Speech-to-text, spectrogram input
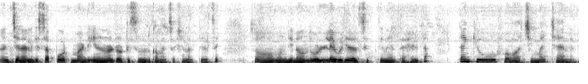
ನನ್ನ ಚಾನಲ್ಗೆ ಸಪೋರ್ಟ್ ಮಾಡಿ. ಇನ್ನೂ ನೋಟಿಸ್ ಕಮೆಂಟ್ ಸೆಕ್ಷನಲ್ಲಿ ತಿಳಿಸಿ. ಸೊ ಮುಂದಿನ ಒಂದು ಒಳ್ಳೆ ವಿಡಿಯೋದಲ್ಲಿ ಸಿಗ್ತೀನಿ ಅಂತ ಹೇಳ್ತಾ thank you for watching my channel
